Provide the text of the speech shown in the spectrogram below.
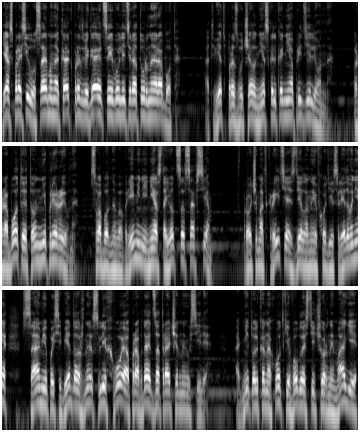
я спросил у Саймона, как продвигается его литературная работа. Ответ прозвучал несколько неопределенно. Работает он непрерывно, свободного времени не остается совсем. Впрочем, открытия, сделанные в ходе исследования, сами по себе должны с лихвой оправдать затраченные усилия. Одни только находки в области черной магии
